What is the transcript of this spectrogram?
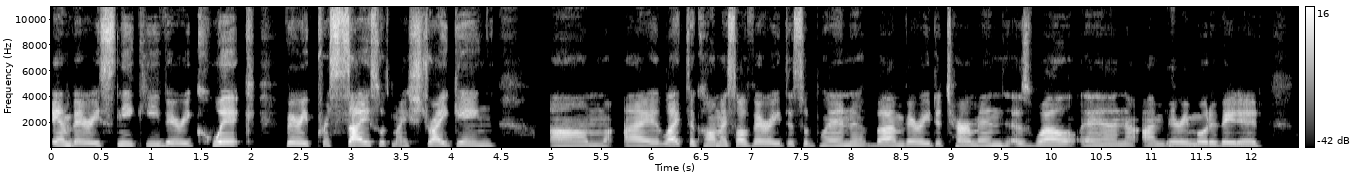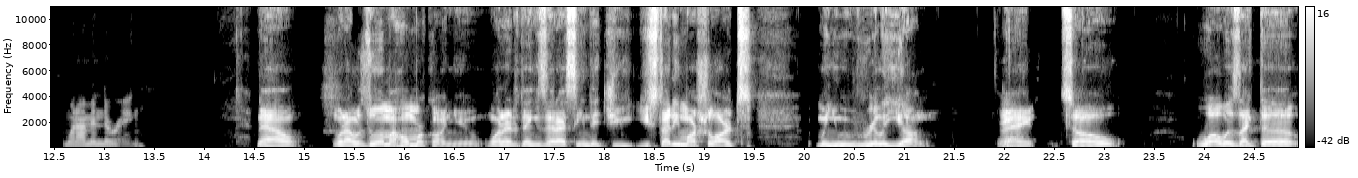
am very sneaky, very quick, very precise with my striking. Um, I like to call myself very disciplined, but I'm very determined as well, and I'm very motivated when I'm in the ring. Now, when I was doing my homework on you, one of the things that I seen that you you study martial arts when you were really young, right? Yeah. So, what was like the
